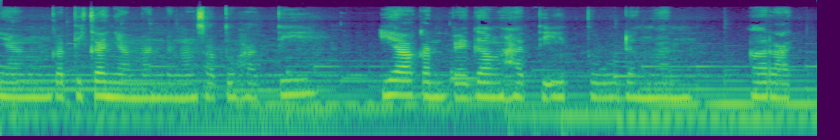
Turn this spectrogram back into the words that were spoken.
Yang ketika nyaman dengan satu hati, ia akan pegang hati itu dengan erat.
